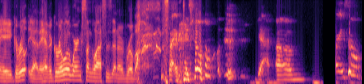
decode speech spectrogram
a gorilla yeah, they have a gorilla wearing sunglasses and a robot. right. So, yeah. Um, all right. So,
